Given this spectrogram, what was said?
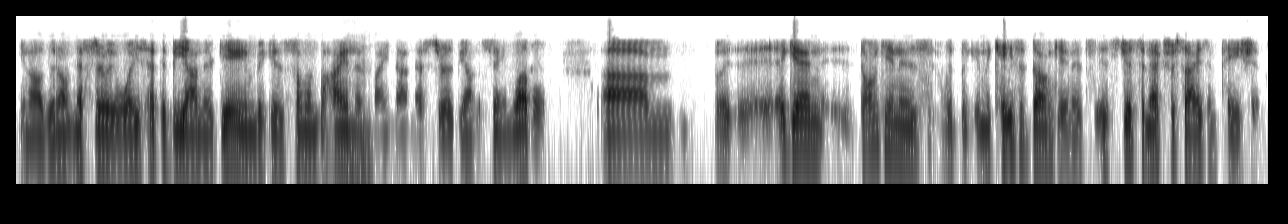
you know they don't necessarily always have to be on their game because someone behind mm-hmm. them might not necessarily be on the same level. Um, but uh, again, Duncan is with the, in the case of Duncan, it's it's just an exercise in patience.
